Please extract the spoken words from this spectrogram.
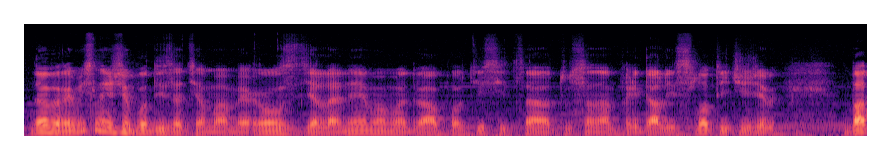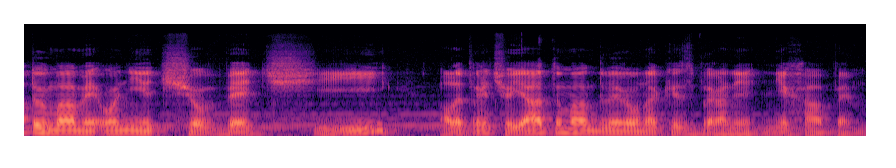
Dobre, myslím, že body zatiaľ máme rozdelené, máme 2,5 tisíca, tu sa nám pridali sloty, čiže batoh máme o niečo väčší, ale prečo ja tu mám dve rovnaké zbranie, nechápem.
